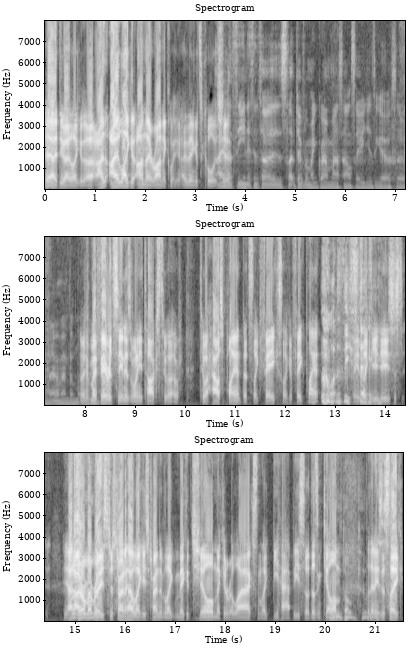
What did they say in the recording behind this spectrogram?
Yeah, I do. I like it. I, I, I like it unironically. I think it's cool as I shit. haven't seen it since I slept over at my grandma's house ages ago, so I don't remember. My, my favorite scene is when he talks to a to a house plant that's like fake, so like a fake plant. what does he And say? he's like, he, he's just. Yeah, I don't, I don't remember. He's just trying to have like he's trying to like make it chill, make it relax, and like be happy so it doesn't kill him. Kill But then he's just like,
